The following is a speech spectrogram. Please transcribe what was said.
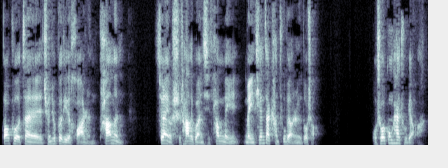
包括在全球各地的华人，他们虽然有时差的关系，他每每天在看图表的人有多少？我说公开图表啊，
